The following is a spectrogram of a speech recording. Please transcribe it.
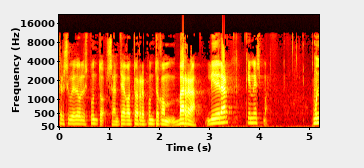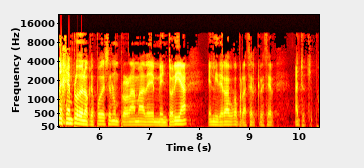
www.santiagotorre.com barra liderar tienes un ejemplo de lo que puede ser un programa de mentoría en liderazgo para hacer crecer a tu equipo.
